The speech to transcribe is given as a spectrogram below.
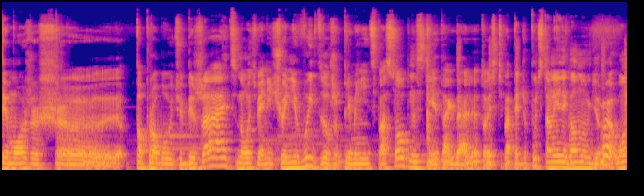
ты можешь э, попробовать убежать, но у тебя ничего не выйдет, должен применить способности и так далее. То есть, опять же, путь становления главного героя, он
